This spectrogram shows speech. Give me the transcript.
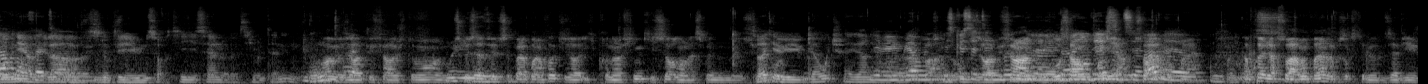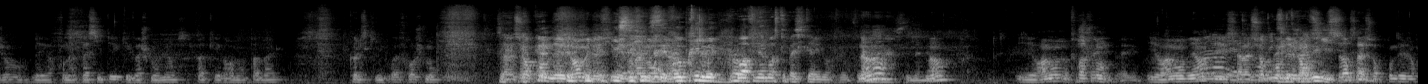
en revenir, fait, mais là, euh, euh, c'était une sortie salle simultanée. donc, Ouais. Ouais, mais ils Ouais. auraient pu faire justement. Oui, parce que ça le- fait- c'est pas la première fois qu'ils prennent un film qui sort dans la semaine. C'est vrai qu'il y a eu Blair Witch l'année Il y dernière. avait eu euh, Blair bah, Witch. Est-ce que ils c'était auraient une pu bonne, faire un une gros bonne salon idée de Je première, ne sais ça pas, aurait mais. été euh, Après, j'ai reçu avant première, j'ai l'impression que c'était le Xavier Jean, d'ailleurs, qu'on n'a pas cité, qui est vachement bien qui est vraiment pas mal. Colskin, ouais, franchement. Ça va surprendre des gens, mais le film Il est s'est vraiment bien. repris. Bon, finalement, c'était pas si terrible en fait. Non, non. Il est vraiment, franchement, il est vraiment bien, et ça va surprendre des gens. S'il sort, ça va surprendre des gens.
